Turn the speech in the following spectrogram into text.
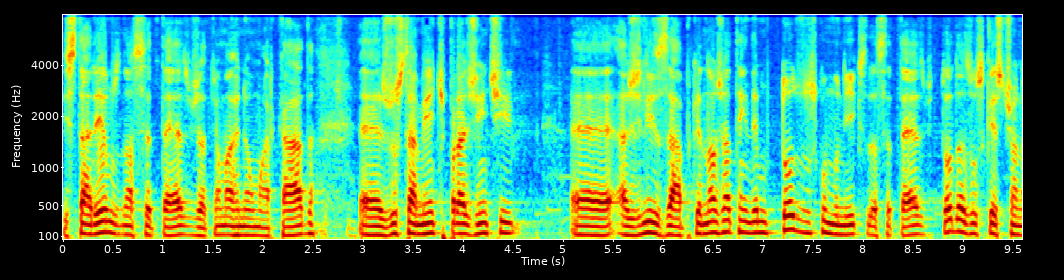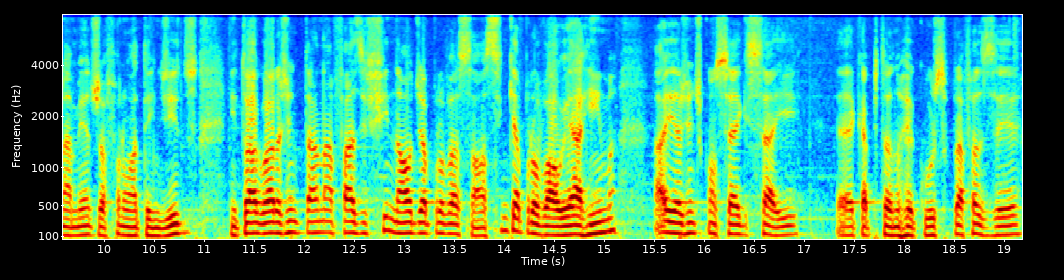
Estaremos na CETESB, já tem uma reunião marcada, é, justamente para a gente é, agilizar, porque nós já atendemos todos os comuniques da CETESB, todos os questionamentos já foram atendidos, então agora a gente está na fase final de aprovação. Assim que aprovar o EARIMA, aí a gente consegue sair é, captando recurso para fazer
